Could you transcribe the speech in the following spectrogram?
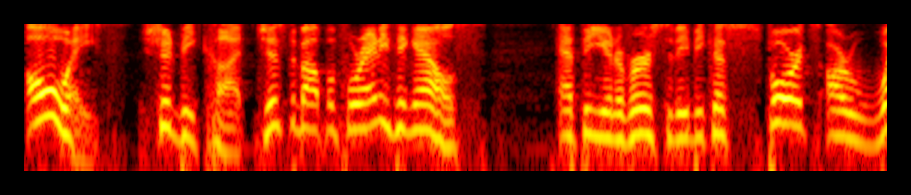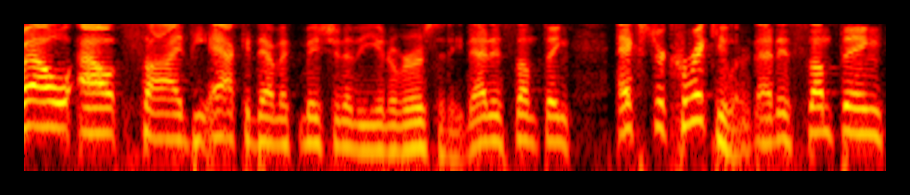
always should be cut just about before anything else at the university because sports are well outside the academic mission of the university. That is something extracurricular. That is something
